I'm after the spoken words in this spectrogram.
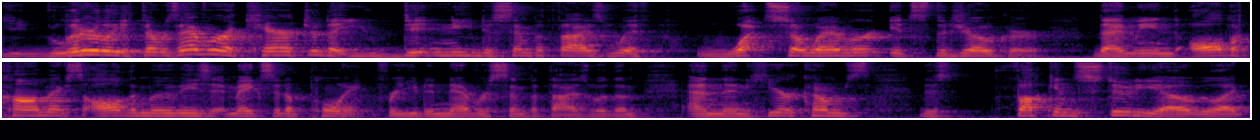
literally if there was ever a character that you didn't need to sympathize with whatsoever it's the joker i mean all the comics all the movies it makes it a point for you to never sympathize with him and then here comes this fucking studio like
